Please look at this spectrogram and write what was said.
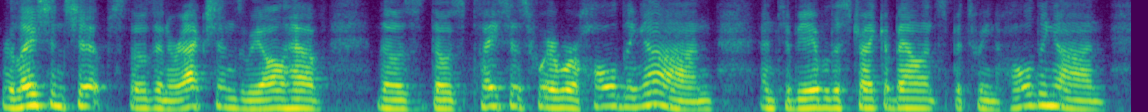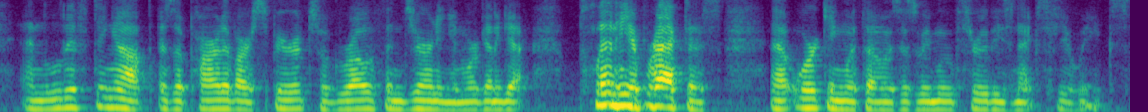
relationships, those interactions. We all have those those places where we're holding on and to be able to strike a balance between holding on and lifting up as a part of our spiritual growth and journey and we're going to get plenty of practice at working with those as we move through these next few weeks.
